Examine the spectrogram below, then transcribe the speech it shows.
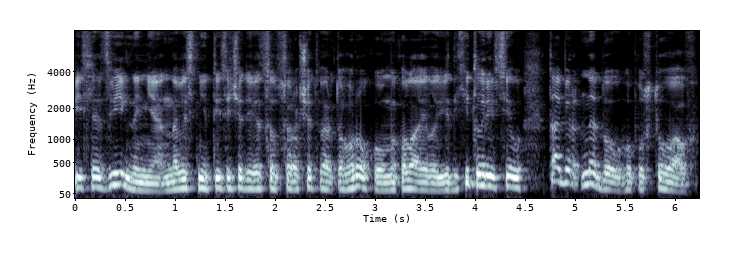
Після звільнення навесні 1944 року у Миколаєва від гітлерівців табір недовго пустував.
